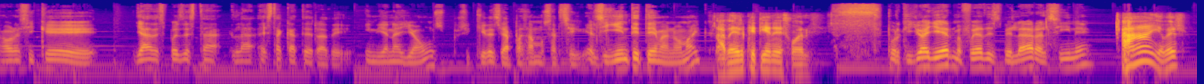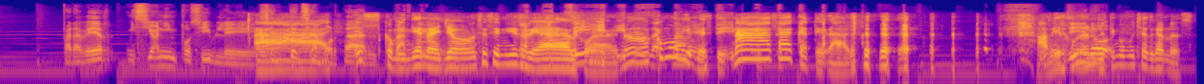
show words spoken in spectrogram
ahora sí que ya después de esta, esta cátedra de Indiana Jones, pues si quieres ya pasamos al el siguiente tema, ¿no, Mike? A ver, ¿qué tienes, Juan? Porque yo ayer me fui a desvelar al cine. Ah, y a ver para ver Misión Imposible, Sentencia Mortal. Es como Indiana Jones, ese ni es real, Juan. No, ¿cómo ni investigar? No, sácate, dar. A ver, Juan, no, tengo muchas ganas.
